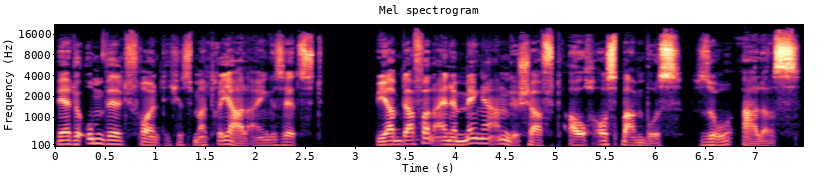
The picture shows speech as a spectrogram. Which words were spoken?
werde umweltfreundliches Material eingesetzt. Wir haben davon eine Menge angeschafft, auch aus Bambus, so Ahlers.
